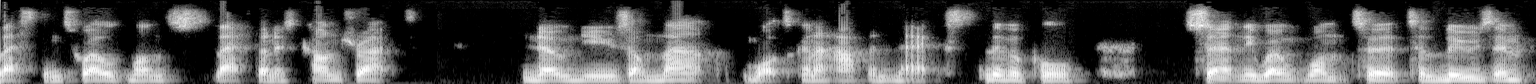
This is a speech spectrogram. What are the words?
less than 12 months left on his contract. No news on that. What's going to happen next? Liverpool certainly won't want to, to lose him.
